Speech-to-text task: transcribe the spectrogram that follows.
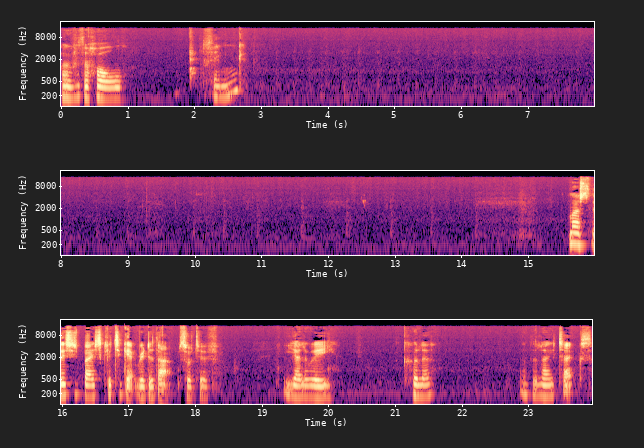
over the whole thing. Most of this is basically to get rid of that sort of yellowy colour of the latex.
